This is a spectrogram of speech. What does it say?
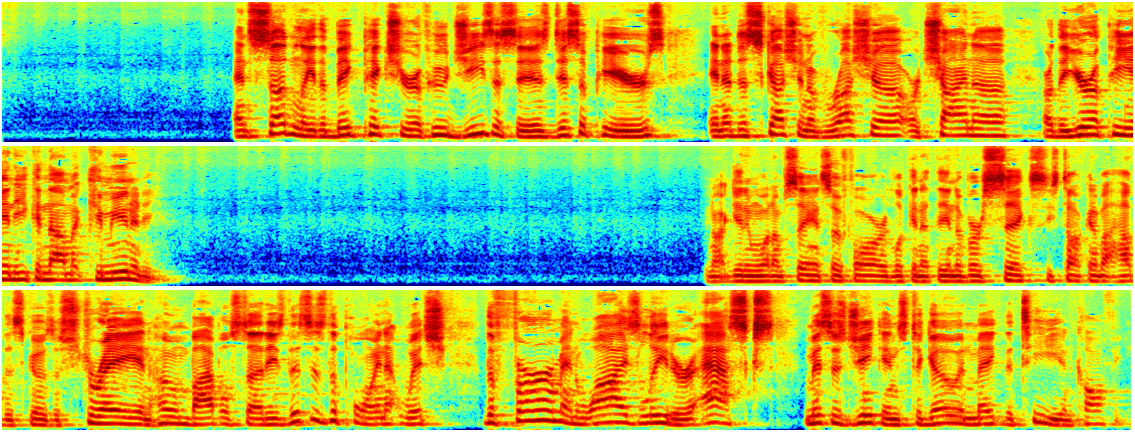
And suddenly, the big picture of who Jesus is disappears in a discussion of Russia or China or the European Economic Community. You're not getting what I'm saying so far. Looking at the end of verse 6, he's talking about how this goes astray in home Bible studies. This is the point at which the firm and wise leader asks Mrs. Jenkins to go and make the tea and coffee.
